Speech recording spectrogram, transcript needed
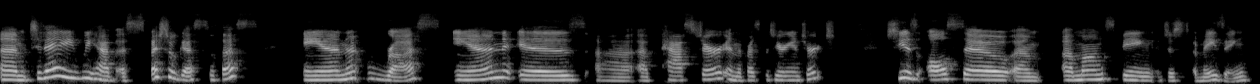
Um, today we have a special guest with us, Anne Russ. Anne is uh, a pastor in the Presbyterian Church. She is also, um, amongst being just amazing,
